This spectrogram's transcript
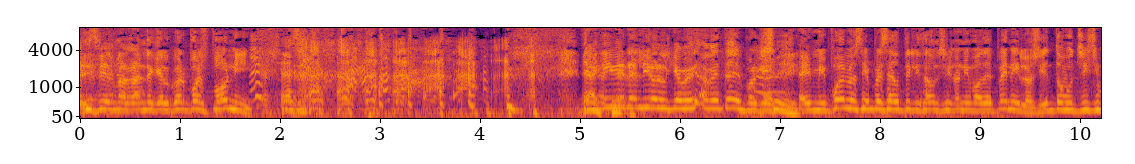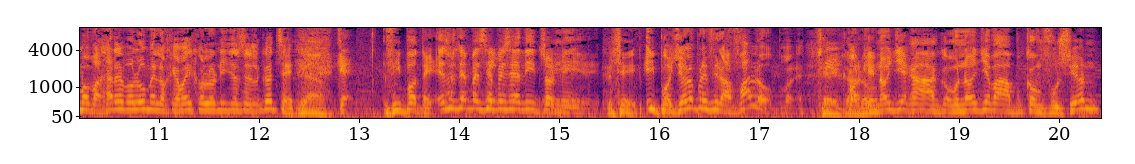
y si es más grande que el cuerpo es pony. Y aquí viene el lío en el que me voy a meter, porque Sí. en mi pueblo siempre se ha utilizado un sinónimo de pene y lo siento muchísimo, bajar el volumen los que vais con los niños en el coche. Que, cipote, eso siempre, siempre se ha dicho en mi... Sí. Y pues yo lo prefiero a falo, por- Sí, claro. porque no llega, no lleva confusión,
